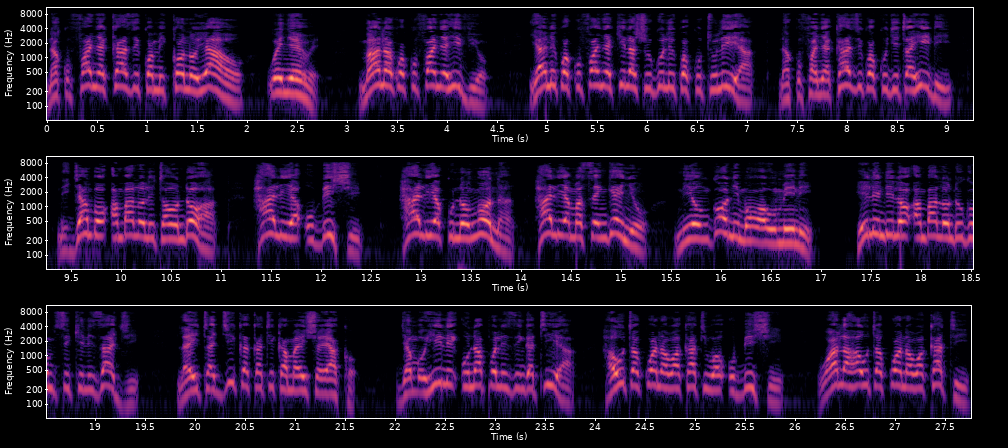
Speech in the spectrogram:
na kufanya kazi kwa mikono yao wenyewe. Maana kwa kufanya hivyo yani kwa kufanya kila shughuli kwa kutulia na kufanya kazi kwa kujitahidi ni jambo ambalo litaondoa hali ya ubishi hali ya kunong'ona hali ya masengenyo miongoni mwa waumini. Hili ndilo ambalo ndugu msikilizaji lahitajika katika maisha yako jambo hili unapolizingatia hautakuwa na wakati wa ubishi wala hautakuwa na wakati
